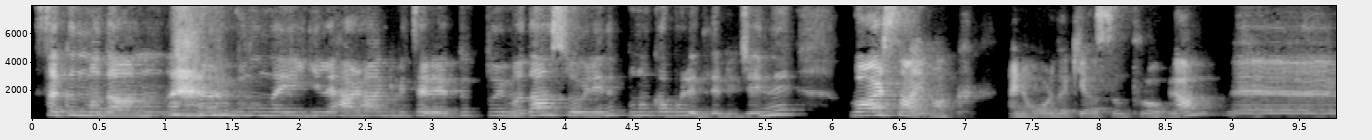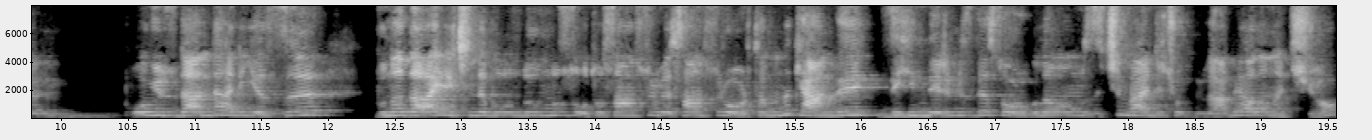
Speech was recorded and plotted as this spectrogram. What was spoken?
sakınmadan, bununla ilgili herhangi bir tereddüt duymadan söylenip bunun kabul edilebileceğini varsaymak Hani oradaki asıl problem. E, o yüzden de hani yazı buna dair içinde bulunduğumuz otosansür ve sansür ortamını kendi zihinlerimizde sorgulamamız için bence çok güzel bir alan açıyor.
